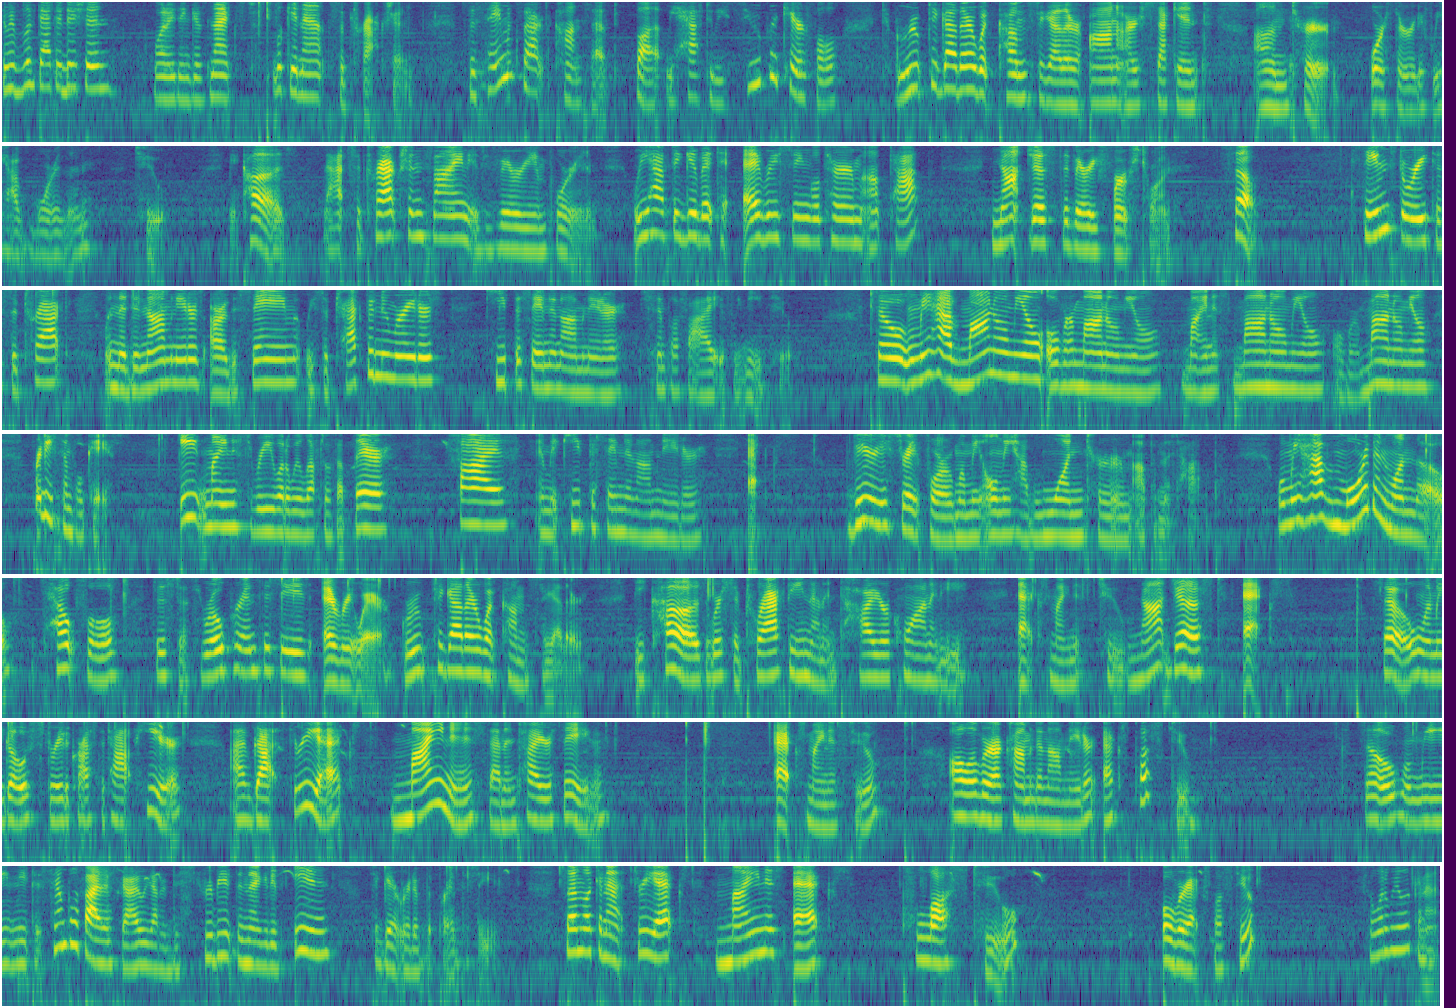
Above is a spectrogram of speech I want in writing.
So we've looked at addition. What I think is next, looking at subtraction. It's the same exact concept, but we have to be super careful to group together what comes together on our second um, term, or third if we have more than two. Because that subtraction sign is very important. We have to give it to every single term up top, not just the very first one. So, same story to subtract. When the denominators are the same, we subtract the numerators, keep the same denominator, simplify if we need to. So when we have monomial over monomial minus monomial over monomial, pretty simple case. 8 minus 3, what are we left with up there? 5, and we keep the same denominator, x. Very straightforward when we only have one term up in the top. When we have more than one though, it's helpful just to throw parentheses everywhere. Group together what comes together. Because we're subtracting that entire quantity, x minus 2, not just x. So when we go straight across the top here, I've got 3x minus that entire thing, x minus 2, all over our common denominator, x plus 2. So when we need to simplify this guy, we got to distribute the negative in to get rid of the parentheses. So I'm looking at 3x minus x plus 2 over x plus 2. So what are we looking at?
